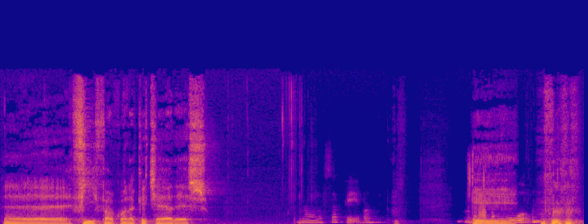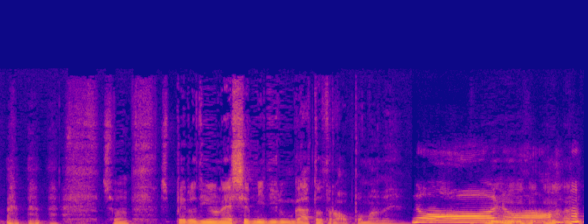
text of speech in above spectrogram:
eh, FIFA, quella che c'è adesso. Non lo sapevo. E... So- spero di non essermi dilungato troppo, ma me- No, no.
